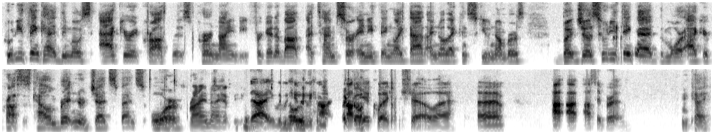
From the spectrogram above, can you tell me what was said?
Who do you think had the most accurate crosses per 90? Forget about attempts or anything like that. I know that can skew numbers, but just who do you think had the more accurate crosses? Callum Brittain or Jed Spence or Ryan Nyambe? Yeah, we, we No, can it's we can not, make but out the equation straight away. Um, I I I say Brittain. Okay.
